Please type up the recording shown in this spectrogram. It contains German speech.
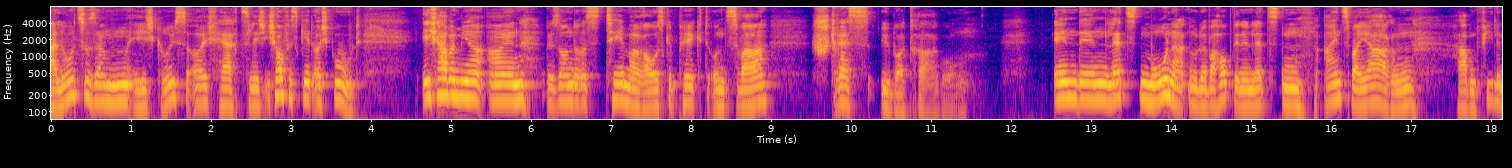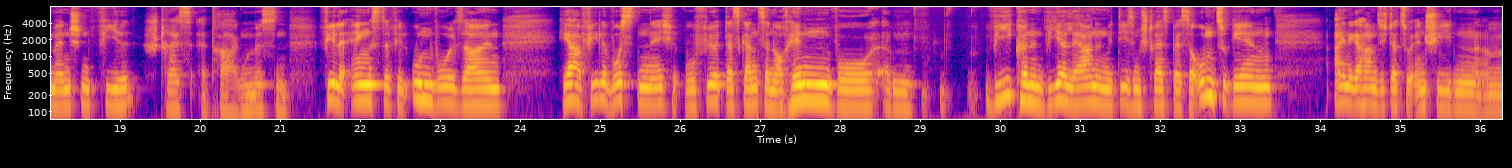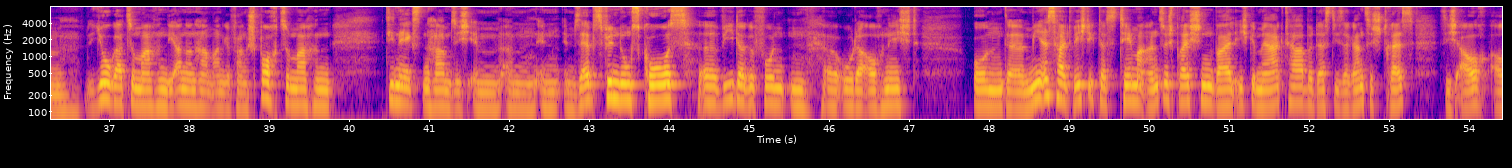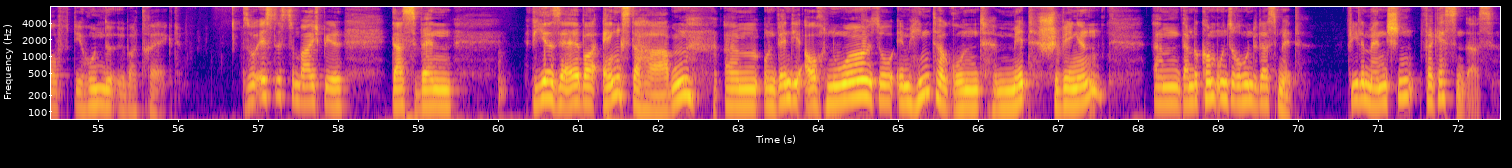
Hallo zusammen, ich grüße euch herzlich. Ich hoffe, es geht euch gut. Ich habe mir ein besonderes Thema rausgepickt und zwar Stressübertragung. In den letzten Monaten oder überhaupt in den letzten ein, zwei Jahren haben viele Menschen viel Stress ertragen müssen. Viele Ängste, viel Unwohlsein. Ja, viele wussten nicht, wo führt das Ganze noch hin, wo, ähm, wie können wir lernen, mit diesem Stress besser umzugehen. Einige haben sich dazu entschieden, ähm, Yoga zu machen, die anderen haben angefangen, Sport zu machen. Die nächsten haben sich im, ähm, in, im Selbstfindungskurs äh, wiedergefunden äh, oder auch nicht. Und äh, mir ist halt wichtig, das Thema anzusprechen, weil ich gemerkt habe, dass dieser ganze Stress sich auch auf die Hunde überträgt. So ist es zum Beispiel, dass wenn wir selber Ängste haben ähm, und wenn die auch nur so im Hintergrund mitschwingen, ähm, dann bekommen unsere Hunde das mit. Viele Menschen vergessen das.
